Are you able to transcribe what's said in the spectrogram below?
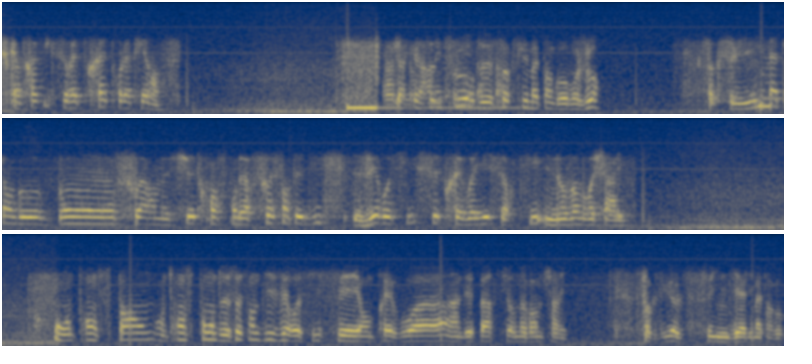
Est-ce qu'un trafic serait prêt pour la clairance Carcassonne Tour de Fox Lima Tango, bonjour. Fox Lima Tango, bonsoir monsieur, transpondeur 7006, prévoyez sortie novembre Charlie. On transpond, on transpond de 7006 et on prévoit un départ sur novembre Charlie. Fox Golf India Lima Tango.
